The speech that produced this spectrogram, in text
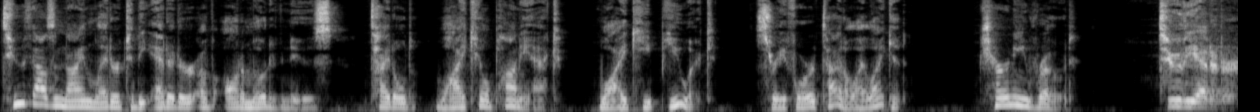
2009 letter to the editor of Automotive News, titled, Why Kill Pontiac? Why Keep Buick? Straightforward title, I like it. Cherney wrote, To the editor,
